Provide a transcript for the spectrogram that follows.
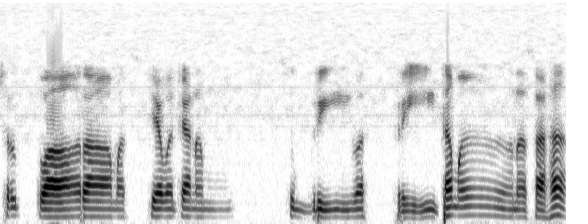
श्रुत्वा रामस्य वचनम् सुग्रीवः प्रीतमानसः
